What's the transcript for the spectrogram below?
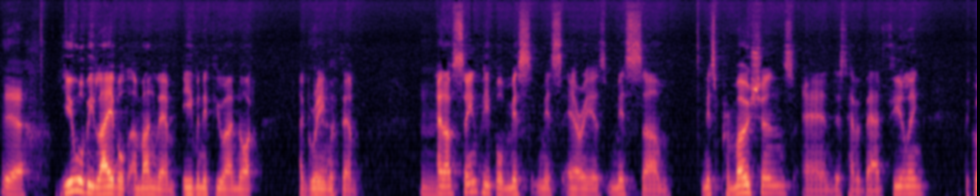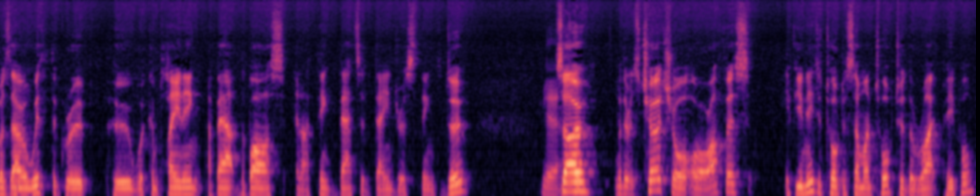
Yeah. You will be labeled among them, even if you are not agreeing yeah. with them. Mm. And I've seen people miss miss areas, miss um, miss promotions, and just have a bad feeling because they mm. were with the group who were complaining about the boss, and I think that's a dangerous thing to do. Yeah. So whether it's church or, or office, if you need to talk to someone, talk to the right people.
